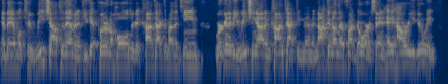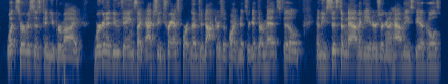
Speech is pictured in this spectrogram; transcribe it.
and be able to reach out to them. And if you get put on a hold or get contacted by the team, we're going to be reaching out and contacting them and knocking on their front door and saying, hey, how are you doing? What services can you provide? We're going to do things like actually transport them to doctor's appointments or get their meds filled. And these system navigators are going to have these vehicles.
